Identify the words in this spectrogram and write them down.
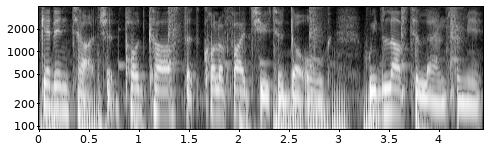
get in touch at podcast at qualifiedtutor.org. We'd love to learn from you.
